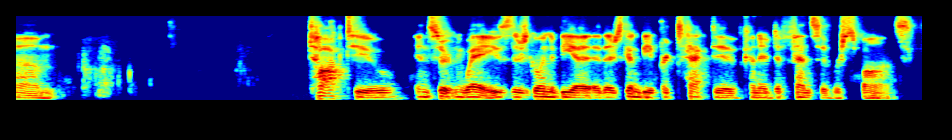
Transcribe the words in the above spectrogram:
um, talk to in certain ways there's going to be a there's going to be a protective kind of defensive response.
